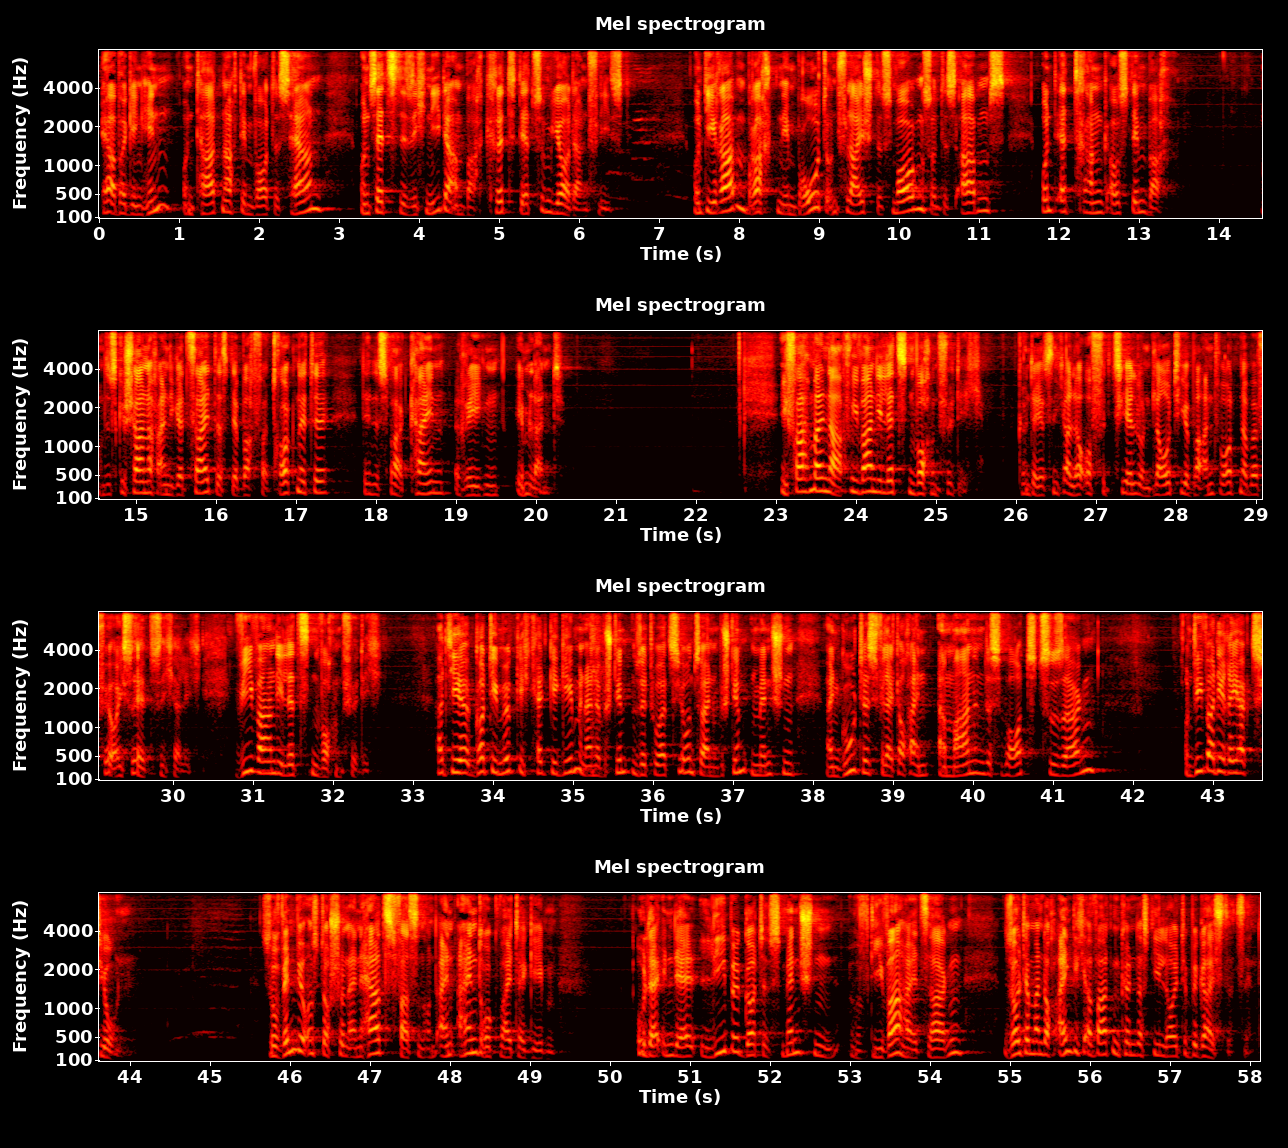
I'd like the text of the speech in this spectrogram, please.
Er aber ging hin und tat nach dem Wort des Herrn und setzte sich nieder am Bach Krit, der zum Jordan fließt. Und die Raben brachten ihm Brot und Fleisch des Morgens und des Abends, und er trank aus dem Bach. Und es geschah nach einiger Zeit, dass der Bach vertrocknete, denn es war kein Regen im Land. Ich frage mal nach, wie waren die letzten Wochen für dich? Könnt ihr jetzt nicht alle offiziell und laut hier beantworten, aber für euch selbst sicherlich. Wie waren die letzten Wochen für dich? Hat dir Gott die Möglichkeit gegeben, in einer bestimmten Situation zu einem bestimmten Menschen ein gutes, vielleicht auch ein ermahnendes Wort zu sagen? Und wie war die Reaktion? So, wenn wir uns doch schon ein Herz fassen und einen Eindruck weitergeben oder in der Liebe Gottes Menschen die Wahrheit sagen, sollte man doch eigentlich erwarten können, dass die Leute begeistert sind.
